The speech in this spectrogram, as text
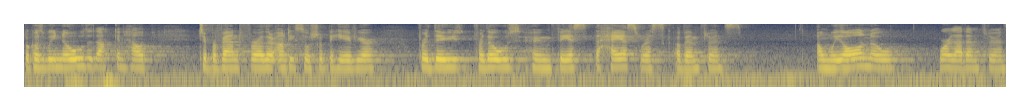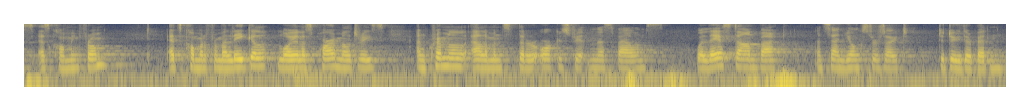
because we know that that can help to prevent further antisocial behaviour for those, for those whom face the highest risk of influence. And we all know where that influence is coming from. It's coming from illegal loyalist paramilitaries and criminal elements that are orchestrating this violence, while they stand back and send youngsters out to do their bidding.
